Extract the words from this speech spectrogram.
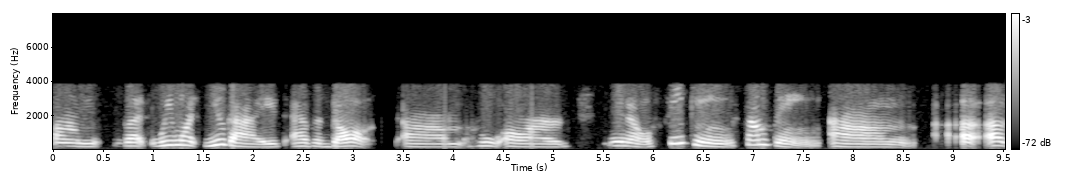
um but we want you guys as adults um, who are, you know, seeking something um, uh, uh,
